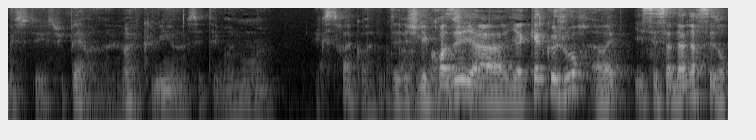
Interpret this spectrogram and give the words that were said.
Mais c'était super. hein. Ouais. Avec lui, c'était vraiment euh, extra, quoi. Je l'ai croisé il y, a, il y a quelques jours. Ah ouais C'est sa dernière saison.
